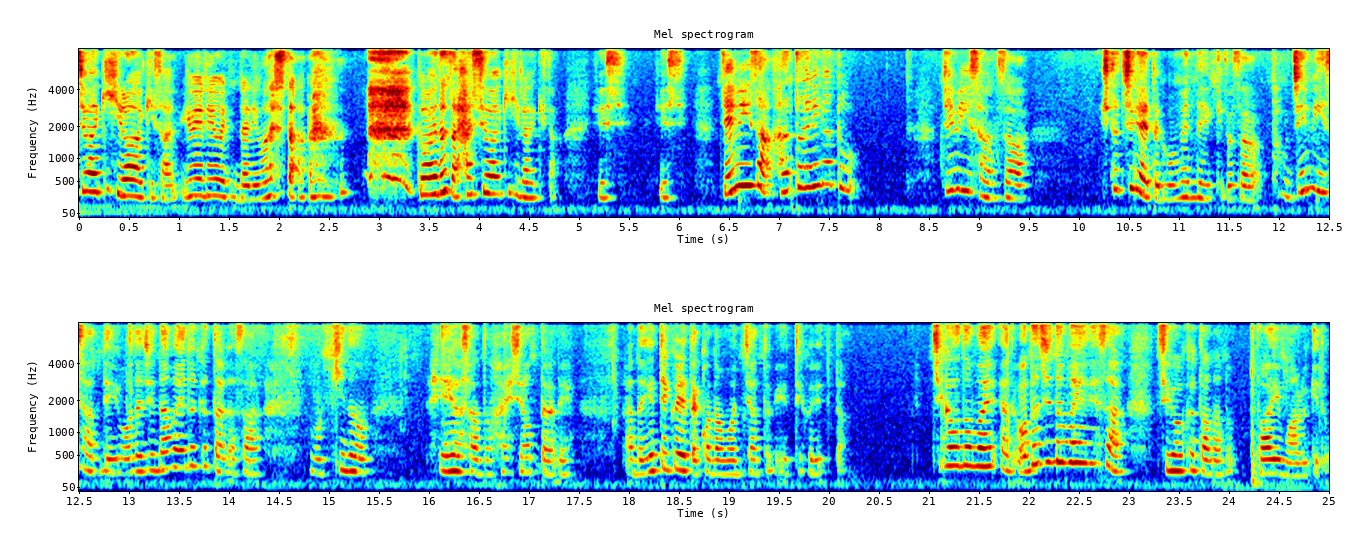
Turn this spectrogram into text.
橋脇弘明さん言えるようになりました。ごめんなさい橋脇弘明さん。よしよし。ジェミーさんハートありがとう。ジェミーさんさ人違いとごめんねけどさ多分ジェミーさんっていう同じ名前の方がさもう昨日やよさんの配信おったらねあの言ってくれた粉もんちゃんとか言ってくれてた。違う名前あの同じ名前でさ違う方なの。場合もあるけど。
